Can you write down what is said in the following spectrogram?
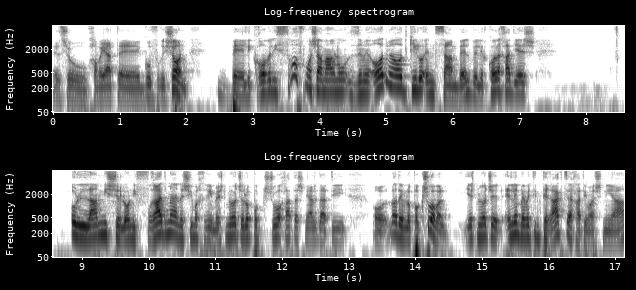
איזשהו חוויית אה, גוף ראשון. בלקרוא ולשרוף, כמו שאמרנו, זה מאוד מאוד כאילו אנסמבל, ולכל אחד יש עולם משלו נפרד מאנשים אחרים. יש דמויות שלא פגשו אחת את השנייה לדעתי, או לא יודע אם לא פגשו, אבל יש דמויות שאין להם באמת אינטראקציה אחת עם השנייה,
